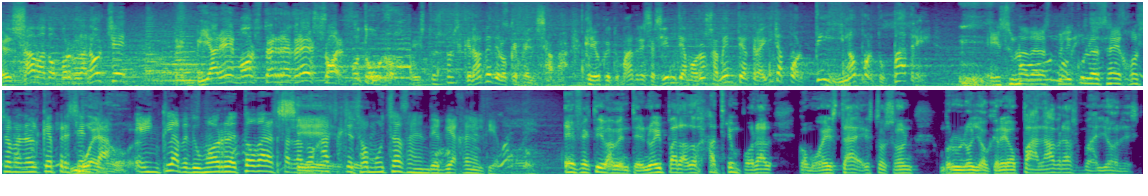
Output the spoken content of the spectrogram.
El sábado por la noche te enviaremos de regreso al futuro. Esto es más grave de lo que pensaba. Creo que tu madre se siente amorosamente atraída por ti y no por tu padre. Es una de las películas de José Manuel que presenta Bueno. en clave de humor todas las Sí, paradojas que sí. son muchas en del viaje en el tiempo. Efectivamente, no hay paradoja temporal como esta. Estos son, Bruno, yo creo, palabras mayores.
